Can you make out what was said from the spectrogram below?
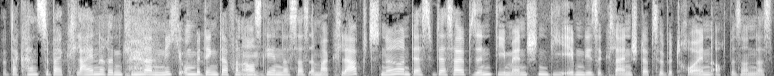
da kannst du bei kleineren Kindern nicht unbedingt davon ausgehen, dass das immer klappt. Ne? Und des, deshalb sind die Menschen, die eben diese kleinen Stöpsel betreuen, auch besonders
